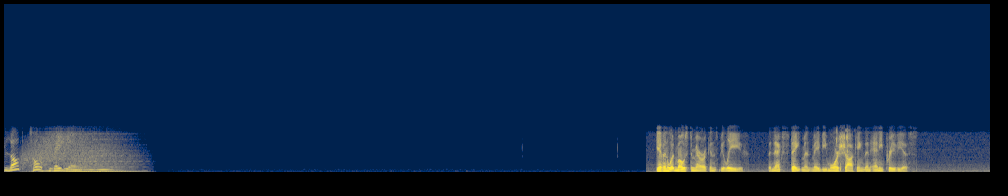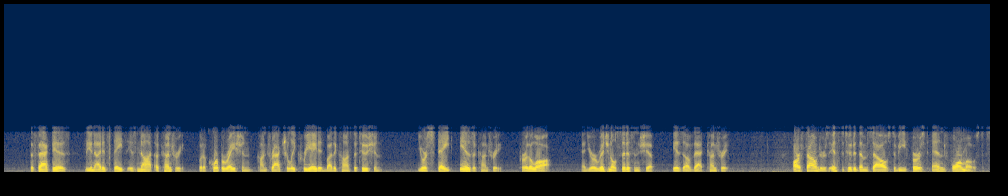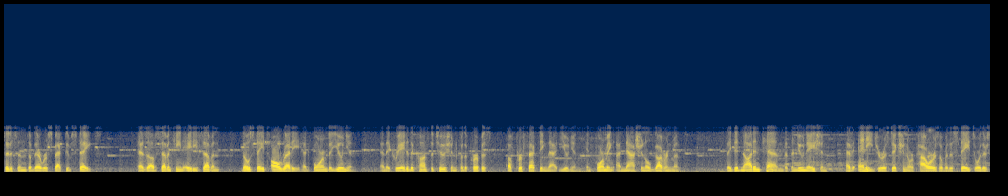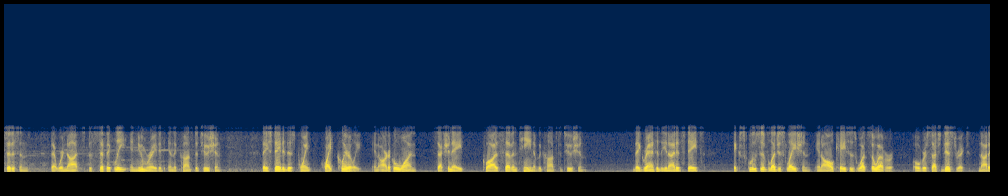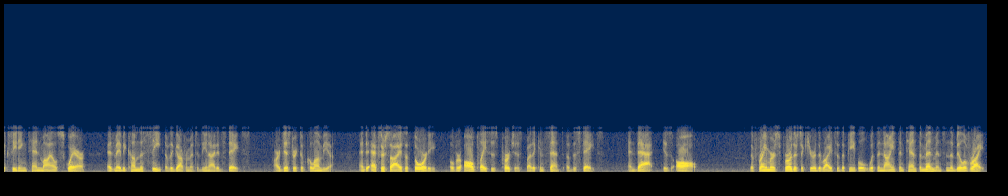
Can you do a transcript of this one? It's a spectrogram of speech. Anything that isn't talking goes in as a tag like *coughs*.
Blog Talk Radio. Given what most Americans believe, the next statement may be more shocking than any previous. The fact is, the United States is not a country, but a corporation contractually created by the Constitution. Your state is a country, per the law, and your original citizenship is of that country. Our founders instituted themselves to be first and foremost citizens of their respective states. As of 1787, those states already had formed a union, and they created the Constitution for the purpose of perfecting that union in forming a national government. They did not intend that the new nation have any jurisdiction or powers over the states or their citizens that were not specifically enumerated in the Constitution. They stated this point quite clearly in Article 1, Section 8, Clause 17 of the Constitution. They granted the United States exclusive legislation in all cases whatsoever over such district not exceeding 10 miles square as may become the seat of the government of the United States, our District of Columbia, and to exercise authority over all places purchased by the consent of the states. And that is all. The framers further secured the rights of the people with the Ninth and Tenth Amendments in the Bill of Rights.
